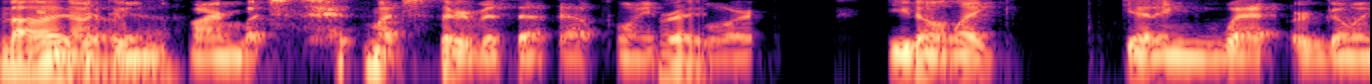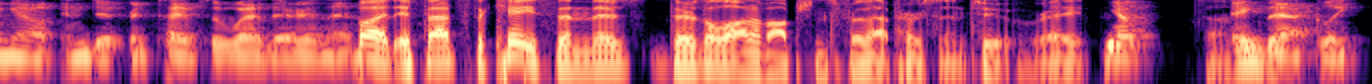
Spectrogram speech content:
Not you're ideal, not doing yeah. the farm much much service at that point, Right. or you don't like getting wet or going out in different types of weather, and then But if that's the case, then there's there's a lot of options for that person too, right? yep, So exactly.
